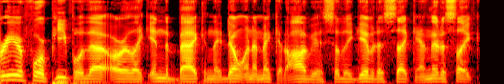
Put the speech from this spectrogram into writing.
three or four people that are like in the back and they don't want to make it obvious, so they give it a second. They're just like,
